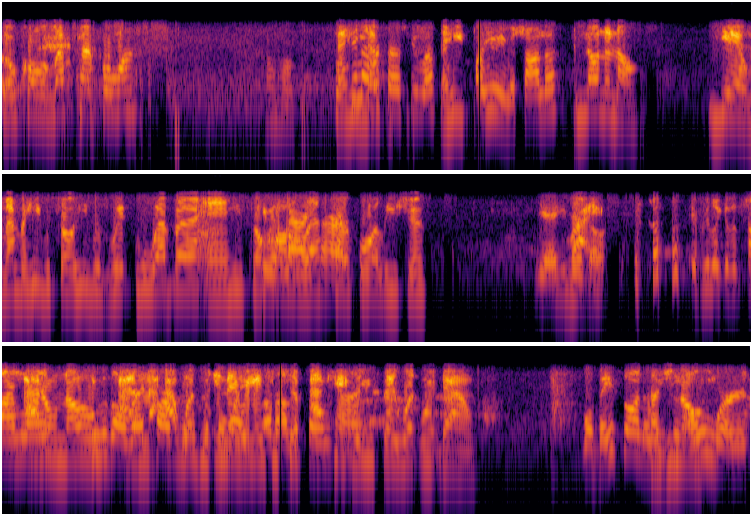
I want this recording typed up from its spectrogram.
so-called left her for. Uh-huh. That But she never left- said she left. he- oh, you mean Mashonda? No, no, no. Yeah, remember he was so he was with whoever and he so called left her. her for Alicia. Yeah, he did Right. though. if you look at the timeline, I don't know. He was I'm red not, I wasn't in that wife around the relationship. I can't time. really say what went down. Well, based on Alicia's you know- own words,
